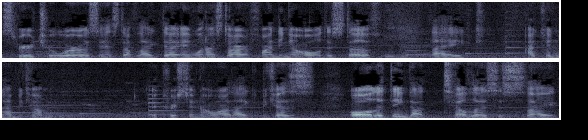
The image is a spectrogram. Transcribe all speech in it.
spiritual worlds and stuff like that, and when I started finding out all this stuff, Mhm. like I could not become a Christian or like because all the thing that tell us is like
